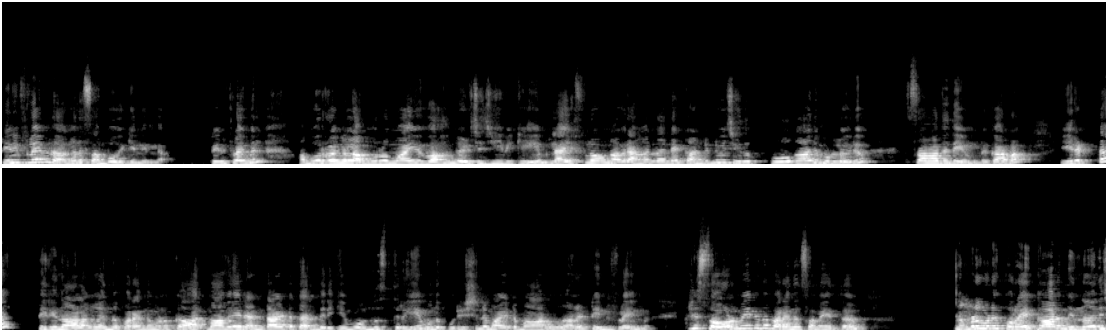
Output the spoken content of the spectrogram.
ടിൻ ഫ്ലെയിമിൽ അങ്ങനെ സംഭവിക്കുന്നില്ല. ടിൻ ഫ്ലെയിമിൽ അപൂർവങ്ങൾ അപൂർവമായി വിവാഹം കഴിച്ച് ജീവിക്കുകയും ലൈഫ് ലോങ് അവർ അങ്ങനെ തന്നെ കണ്ടിന്യൂ ചെയ്ത് പോകാനുമുള്ള ഒരു സാധ്യതയുണ്ട്. കാരണം ഇരട്ട തിരിനാളങ്ങൾ എന്ന് പറയുന്ന കണക്ക് ആത്മാവിനെ രണ്ടായിട്ട് തരംതിരിക്കുമ്പോൾ ഒന്ന് സ്ത്രീയും ഒന്ന് പുരുഷനുമായിട്ട് മാറുന്നതാണ് ടിൻ ഫ്ലെയിം. പക്ഷെ സോൾമേറ്റ് എന്ന് പറയുന്ന സമയത്ത് നമ്മുടെ കൂടെ കുറെ കാലം നിന്നതിന്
